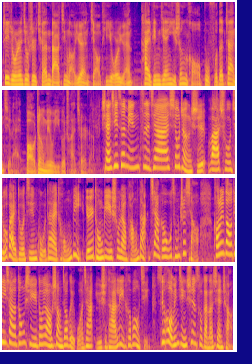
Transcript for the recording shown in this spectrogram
这种人就是拳打敬老院，脚踢幼儿园。太平间一声吼，不服的站起来，保证没有。一个喘气儿的陕西村民自家修整时挖出九百多斤古代铜币，由于铜币数量庞大，价格无从知晓，考虑到地下的东西都要上交给国家，于是他立刻报警。随后民警迅速赶到现场，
